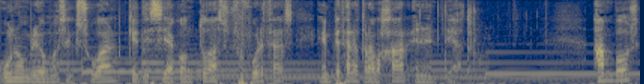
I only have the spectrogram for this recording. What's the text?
un hombre homosexual que desea con todas sus fuerzas empezar a trabajar en el teatro. Ambos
